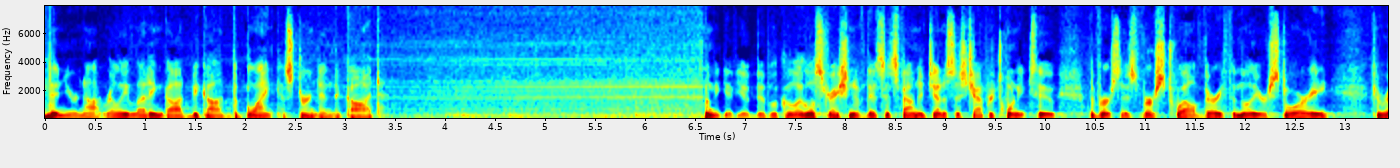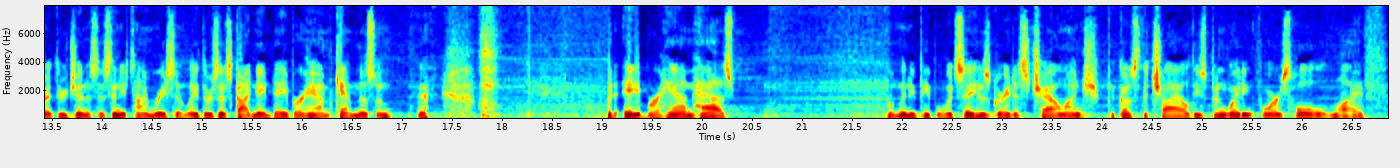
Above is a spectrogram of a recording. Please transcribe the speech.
then you're not really letting God be God. The blank has turned into God. Let me give you a biblical illustration of this. It's found in Genesis chapter 22. The verses, verse 12. Very familiar story. If you read through Genesis anytime recently, there's this guy named Abraham. Can't miss him. but Abraham has what many people would say his greatest challenge because the child he's been waiting for his whole life.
